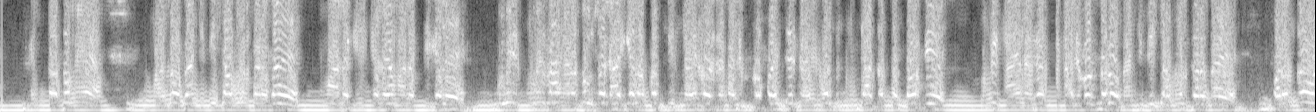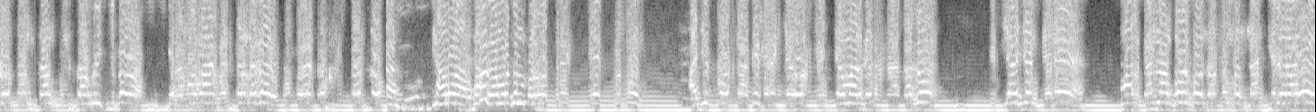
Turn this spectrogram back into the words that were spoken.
नुसतं तुम्ही लोकांची दिशाभूल करत आहे मला हे केले मला ती केले तुम्ही तुम्ही सांगा ना तुमचं काय केलं पस्तीस चाळीस वर्षाखाली पंचवीस चाळीस वर्ष तुमच्या हातात सत्ता होती तुम्ही काय न करता खाली फक्त लोकांची दिशाभूल करत आहे परंतु एवढं सांग सांग सांगू इच्छितो की रमाबाई आंबेडकर नगर ह्या भागामधून प्रवर्तक एक म्हणून अजित पवार अधिकाऱ्यांच्या यांच्या मार्गदर्शनात घालून तिथल्या जनतेने मालकांना बळकवत असं मतदान केलेलं आहे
